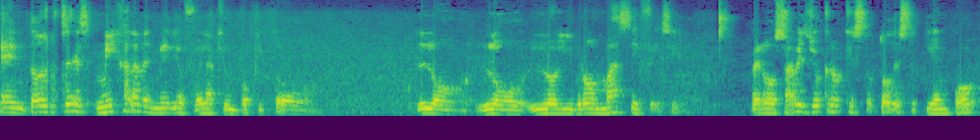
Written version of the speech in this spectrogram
entonces mi hija la del medio fue la que un poquito lo, lo, lo libró más difícil. Pero, sabes, yo creo que esto, todo este tiempo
